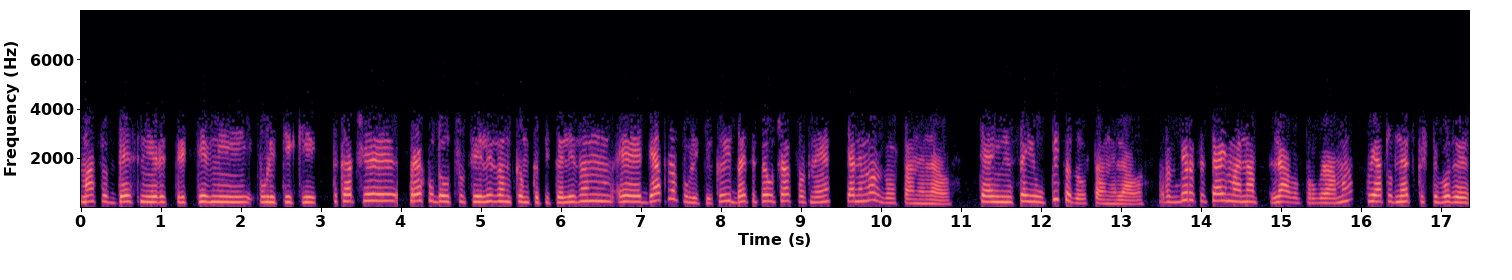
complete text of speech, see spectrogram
маса десни рестриктивни политики. Така че прехода от социализъм към капитализъм е дясна политика и БСП участва в нея. Тя не може да остане лява. Тя и не се и опита да остане лява. Разбира се, тя има една лява програма, която днес ще бъде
